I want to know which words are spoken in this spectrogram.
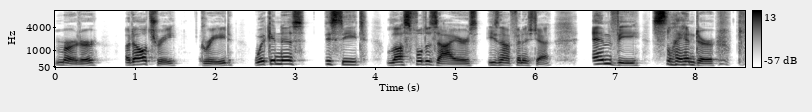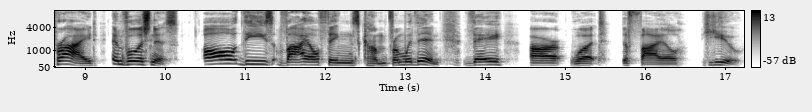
murder, adultery, greed, wickedness, deceit, lustful desires. He's not finished yet. Envy, slander, pride, and foolishness. All these vile things come from within. They are what defile you.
